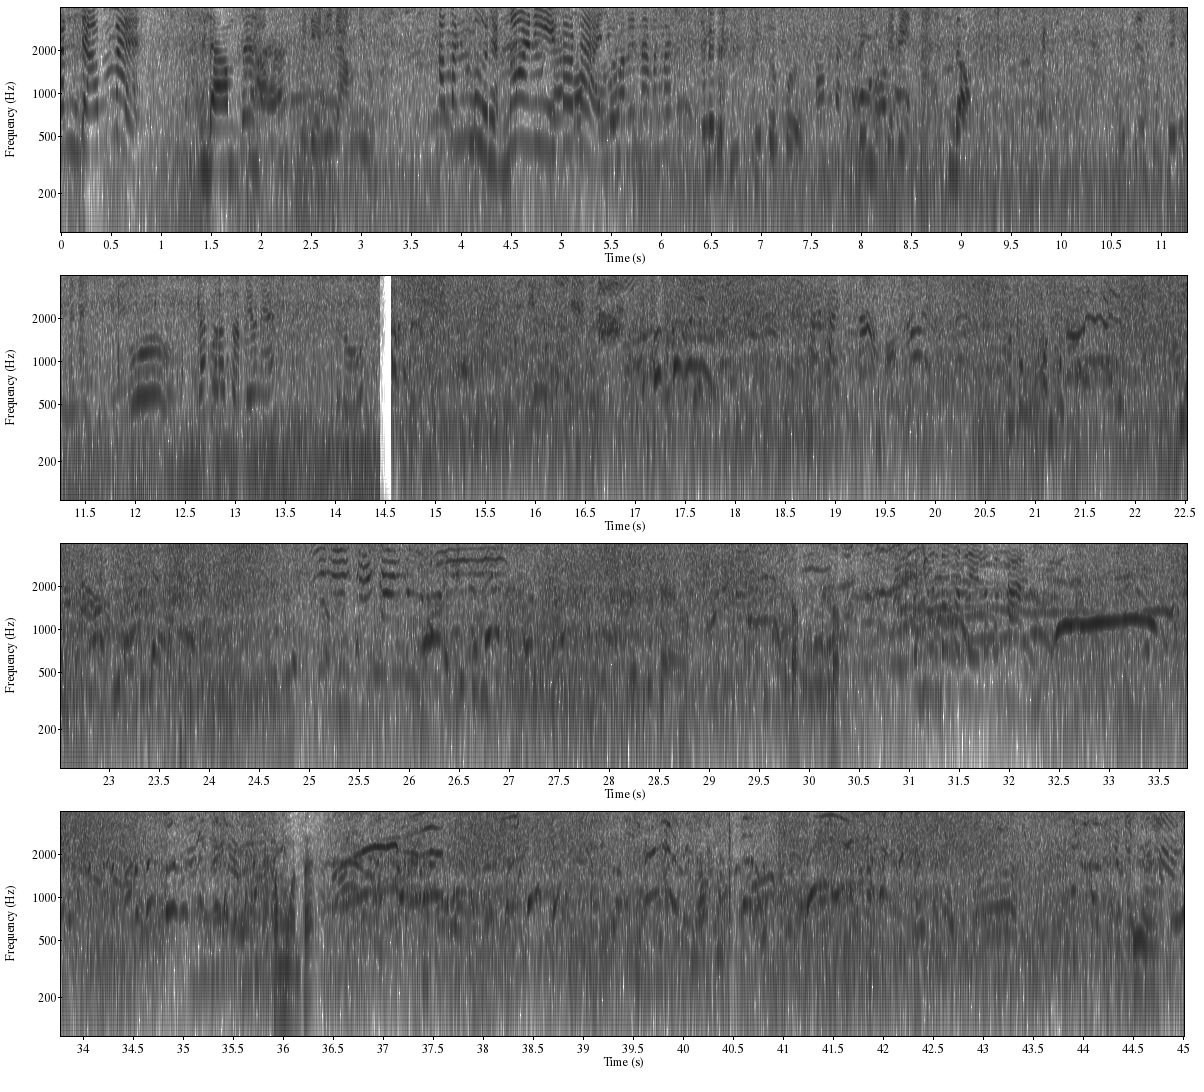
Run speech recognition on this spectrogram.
มันดำแม่ดำแต่นะมันเดี๋ยวนี้ดำอยู่ถ้ามันมือแถมน้อยนี่เข้าถ่ายอยู่ที่ตัวเปิดไปซื้อของเซเว่นมาดอกไปซื้อของเซเว่นมานั่งกินเลยโอ้รับโทรศัพท์เดียวนะรู้ใครใครที่หน้าหรอมันต้องมีคนพูดใส่ใครที่หน้าที่ไหนที่ไหนจะแก่หรอ ดอกดอกไปยืนตรงกันเลยแล้วก็ถ่ายเนาะขมวนแตะหม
